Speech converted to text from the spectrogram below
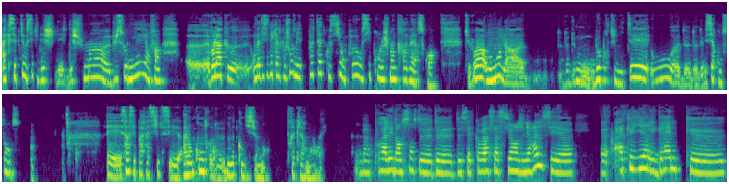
accepter aussi qu'il y ait des, chemins euh, buissonniers enfin voilà que on a décidé quelque chose mais peut-être qu'aussi on peut aussi prendre le chemin de traverse quoi. Tu vois au moment de la de, l'opportunité ou de, les circonstances. Et ça c'est pas facile c'est à l'encontre de, notre conditionnement très clairement ben, pour aller dans le sens de, cette conversation en général, c'est euh, euh, accueillir les graines que,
